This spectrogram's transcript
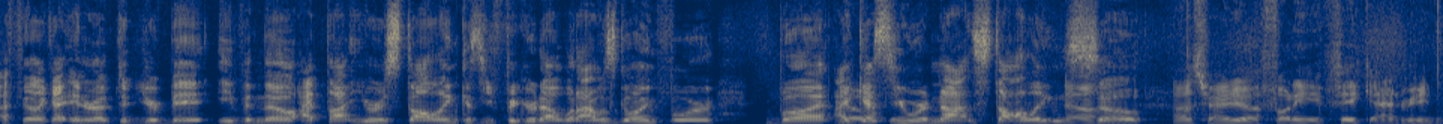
I feel like I interrupted your bit, even though I thought you were stalling because you figured out what I was going for. But I guess you were not stalling. No. So I was trying to do a funny fake ad read.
